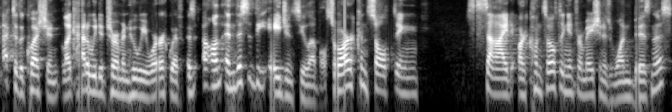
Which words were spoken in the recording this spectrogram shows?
back to the question like how do we determine who we work with? And this is the agency level. So our consulting side, our consulting information is one business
